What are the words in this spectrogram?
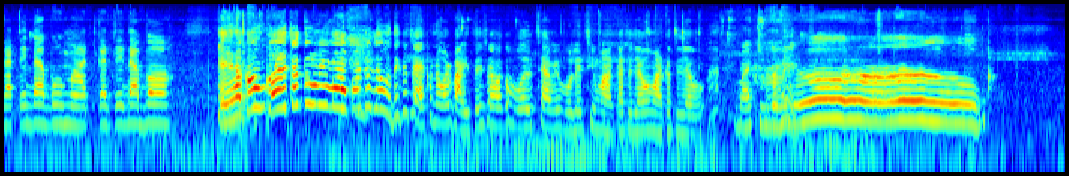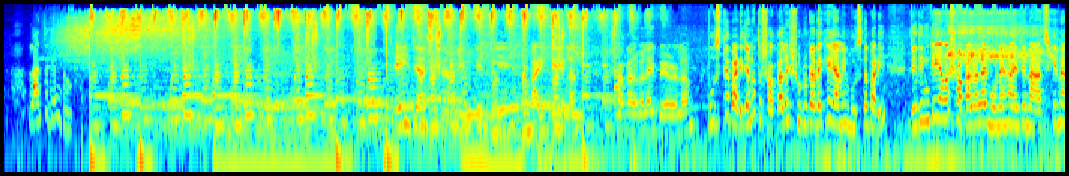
কাটে যাব মাঠ কাটে যাব। এরকম করেছ তুমি মা কাছে যাব। দেখেছ এখন আবার বাড়িতে এসে আমাকে বলছে আমি বলেছি মার কাছে যাব মার কাছে যাব। মায়ের চুলটা নেই? লাগছে কিন্তু। এই জাস্ট মেহুকে নিয়ে বাড়িতে এলাম, সকালবেলায় বেরোলাম। বুঝতে পারি, জানো তো, সকালের শুরুটা দেখেই আমি বুঝতে পারি। যেদিনকেই আমার সকালবেলায় মনে হয় যে না, আজকে না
